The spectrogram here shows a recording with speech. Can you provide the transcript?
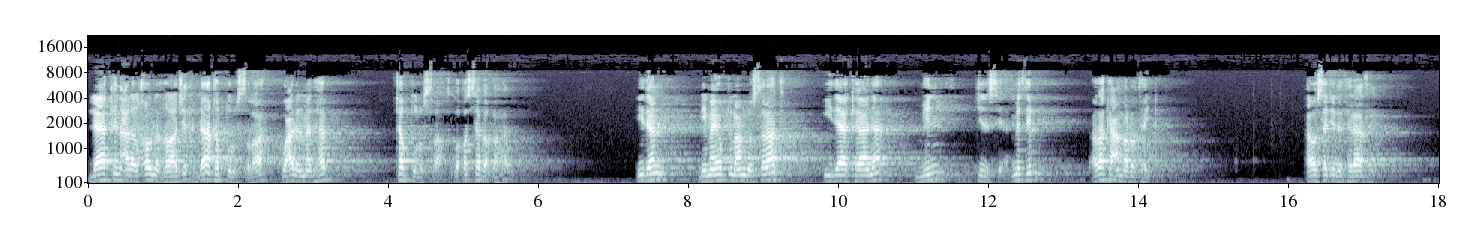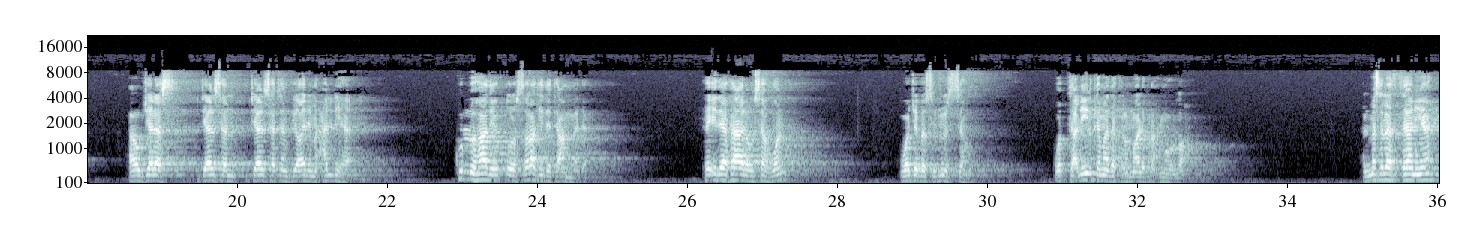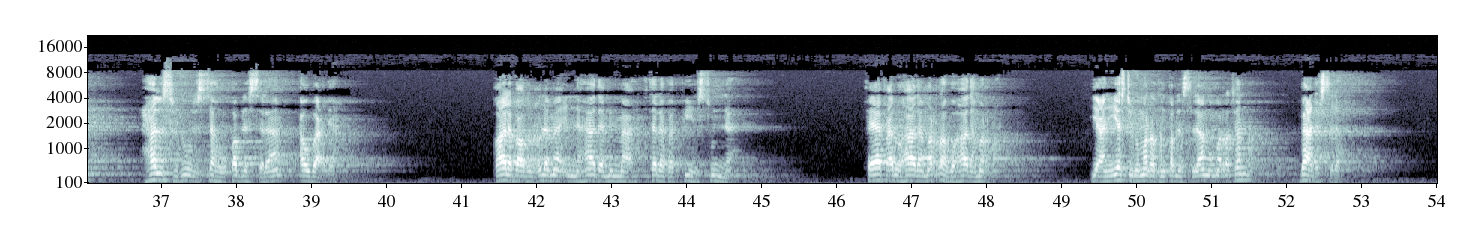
لكن على القول الراجح لا تبطل الصلاة وعلى المذهب تبطل الصلاة. وقد سبق هذا. إذن لما يبطل عمد الصلاة إذا كان من جنسها مثل ركع مرتين. أو سجد ثلاثا أو جلس جلسا جلسة في غير محلها. كل هذا يبطل الصلاة إذا تعمد. فإذا فعله سهوا وجب سجود السهو. والتعليل كما ذكر المؤلف رحمه الله. المسألة الثانية هل سجود السهو قبل السلام أو بعده؟ قال بعض العلماء إن هذا مما اختلفت فيه السنة. فيفعل هذا مرة وهذا مرة. يعني يسجد مرة قبل السلام ومرة بعد السلام.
